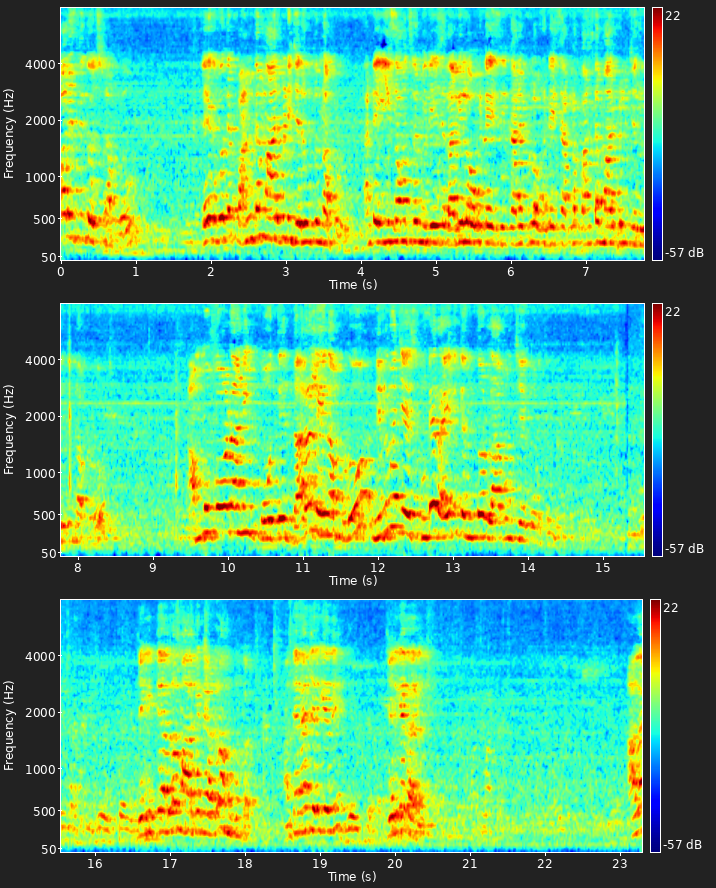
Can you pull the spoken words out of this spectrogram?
పరిస్థితి వచ్చినప్పుడు లేకపోతే పంట మార్పిడి జరుగుతున్నప్పుడు అంటే ఈ సంవత్సరం ఇదేసి రవిలో ఒకటేసి ఖరీఫ్లో ఒకటేసి అట్లా పంట మార్పిడి జరుగుతున్నప్పుడు అమ్ముకోవడానికి పోతే ధర లేనప్పుడు నిల్వ చేసుకుంటే రైతుకు ఎంతో లాభం చేకూరుతుంది. జగిత్యాలలో మార్కెట్ యార్డ్లో అమ్ముకుంటారు. అంతేనా జరిగేది? జరిగేది అది. అలా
